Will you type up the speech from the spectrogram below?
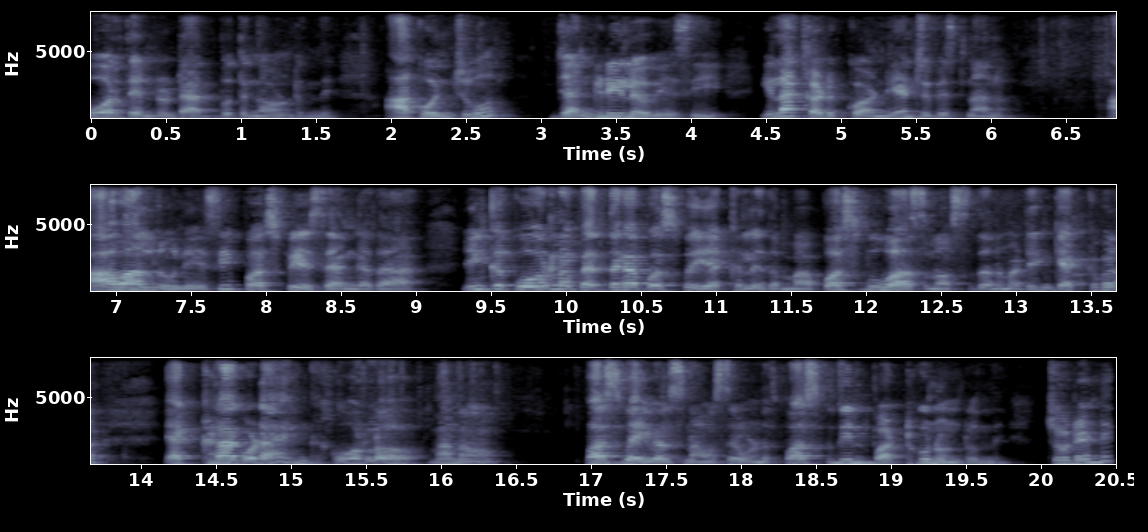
కూర తింటుంటే అద్భుతంగా ఉంటుంది. ఆ కొంచెం జంగిడీలో వేసి ఇలా కడుక్కోండి అని చూపిస్తున్నాను. ఆవాల నూనె వేసి పసుపు వేసాం కదా ఇంకా కూరలో పెద్దగా పసుపు వేయక్కర్లేదమ్మా. పసుపు వాసన వస్తుంది అనమాట ఇంకెక్క ఎక్కడా కూడా ఇంకా కూరలో మనం పసుపు వేయవలసిన అవసరం ఉండదు. పసుపు దీన్ని పట్టుకుని ఉంటుంది. చూడండి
